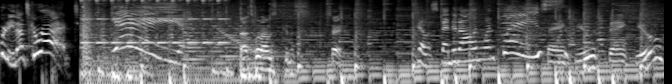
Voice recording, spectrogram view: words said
Liberty? That's correct. Yay! That's what I was gonna say. Don't spend it all in one place. Thank you, thank you.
